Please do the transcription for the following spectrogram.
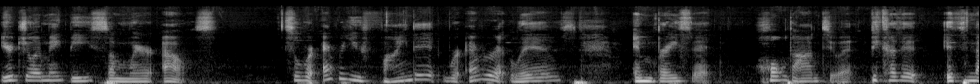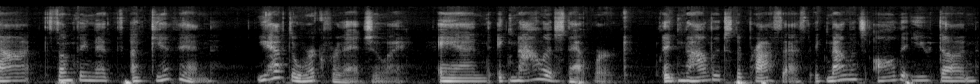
Your joy may be somewhere else. So, wherever you find it, wherever it lives, embrace it, hold on to it because it, it's not something that's a given. You have to work for that joy and acknowledge that work, acknowledge the process, acknowledge all that you've done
